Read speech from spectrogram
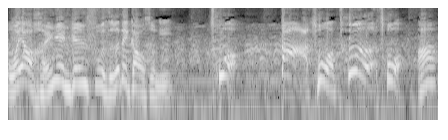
我要很认真负责的告诉你，错，大错特错啊！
